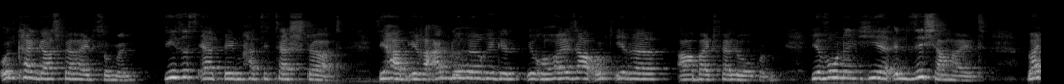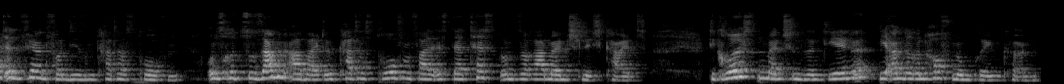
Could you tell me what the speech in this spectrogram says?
und kein Gas für Heizungen. Dieses Erdbeben hat sie zerstört. Sie haben ihre Angehörigen, ihre Häuser und ihre Arbeit verloren. Wir wohnen hier in Sicherheit, weit entfernt von diesen Katastrophen. Unsere Zusammenarbeit im Katastrophenfall ist der Test unserer Menschlichkeit. Die größten Menschen sind jene, die anderen Hoffnung bringen können.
